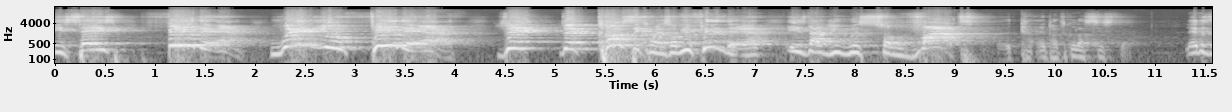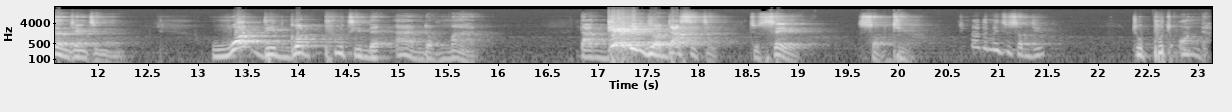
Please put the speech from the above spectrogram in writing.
it says, fill the earth. When you fill the earth, the, the consequence of you filling the earth is that you will subvert a particular system. Ladies and gentlemen, what did God put in the hand of man that gave him the audacity to say, subdue? Do you know what I mean to subdue? To put under.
